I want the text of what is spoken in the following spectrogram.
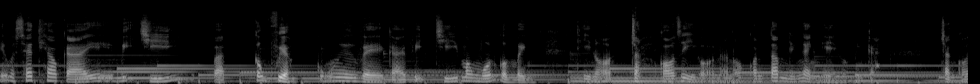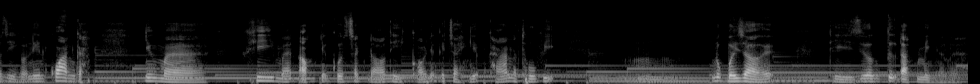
nếu mà xét theo cái vị trí và công việc cũng như về cái vị trí mong muốn của mình thì nó chẳng có gì gọi là nó quan tâm đến ngành nghề của mình cả, chẳng có gì có liên quan cả. Nhưng mà khi mà đọc những cuốn sách đó thì có những cái trải nghiệm khá là thú vị. Lúc bấy giờ ấy, thì dương tự đặt mình là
